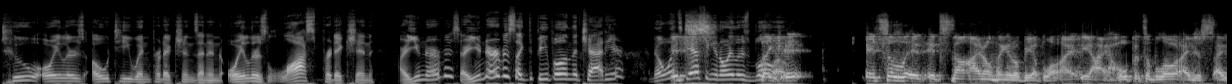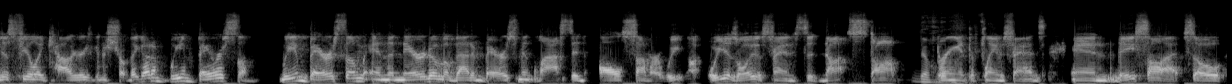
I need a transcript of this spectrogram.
two Oilers OT win predictions and an Oilers loss prediction. Are you nervous? Are you nervous like the people in the chat here? No one's It's guessing an Oilers blowout. Like it, it's a. It, it's not. I don't think it'll be a blow. I, yeah, I hope it's a blowout. I just. I just feel like Calgary's going to show. They got them. We embarrass them. We embarrassed them, and the narrative of that embarrassment lasted all summer. We we as Oilers fans did not stop No. bringing it to Flames fans, and they saw it. So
